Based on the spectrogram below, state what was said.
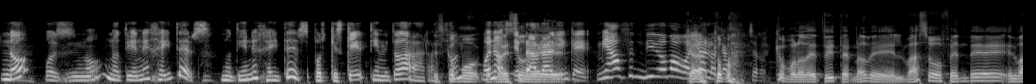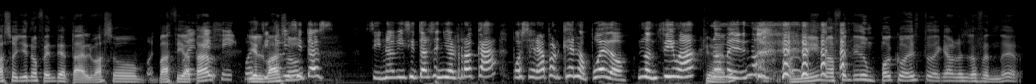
No, pues no, no tiene haters. No tiene haters. Porque es que tiene toda la razón. como- como bueno, eso siempre habrá alguien que me ha ofendido mogollón Claro, lo como, que has dicho. como lo de Twitter, ¿no? De el vaso ofende, el vaso lleno ofende a tal, el vaso vacío a tal, decir, y pues el si vaso... No visito al, si no visito al señor Roca, pues será porque no puedo. No encima, Claro. no me... no- A mí me ha ofendido un poco esto de que hables de ofender.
